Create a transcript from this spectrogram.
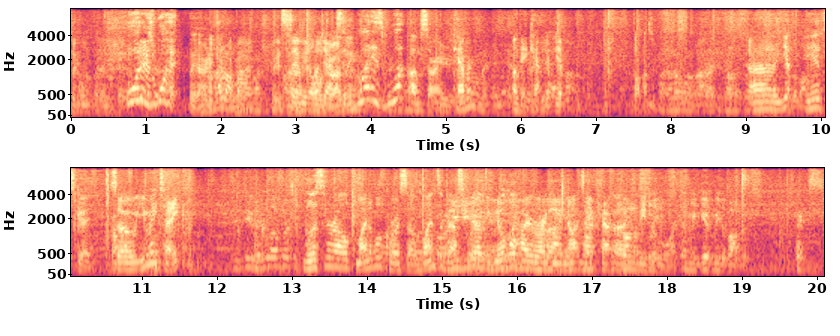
Like, what is what? Wait, I already drew one my. Samuel Uh, L. Jackson. Eldrazi? What is what? I'm sorry. Cavern? Okay, Cavern. Yep. Uh, yep, it's good. So you may take Glistener Elf, Mineable Corso, Vines of Vastwood, Ignoble Hierarch may not take ca- uh, Cathedral War. And we give me the buckets. Thanks.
